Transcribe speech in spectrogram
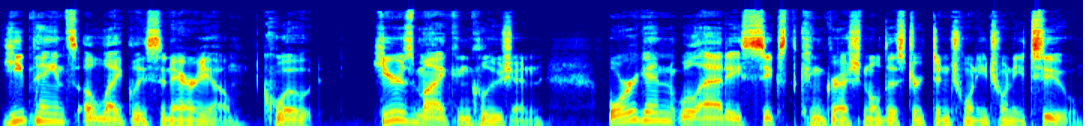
he paints a likely scenario. Quote, Here's my conclusion. Oregon will add a sixth congressional district in 2022.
